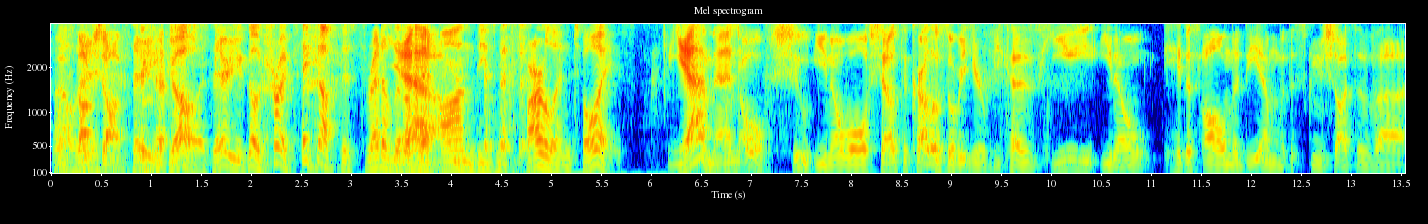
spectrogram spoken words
One Oh, stop there- shop. There you go. There you go. Troy, pick up this thread a little Yeah. bit on these McFarlane toys. Yeah, man. Oh shoot. You know, well, shout out to Carlos over here because he, you know, hit us all in the DM with the screenshots of uh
